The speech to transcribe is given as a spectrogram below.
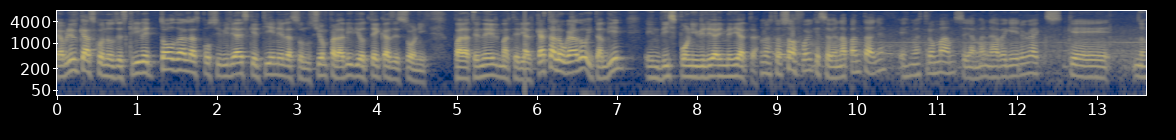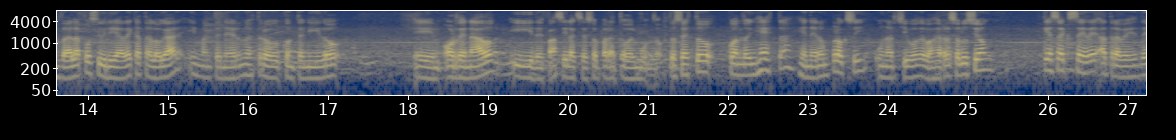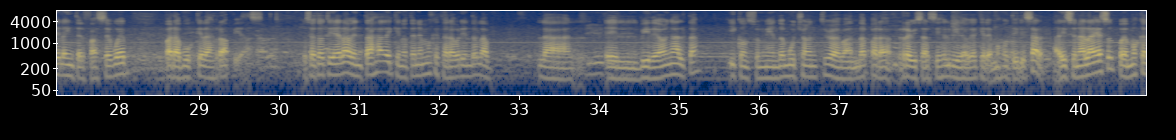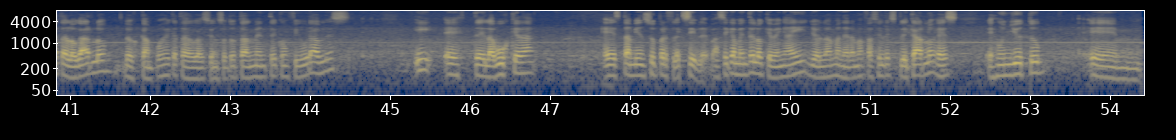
Gabriel Casco nos describe todas las posibilidades que tiene la solución para videotecas de Sony, para tener el material catalogado y también en disponibilidad inmediata. Nuestro software que se ve en la pantalla es nuestro MAM, se llama Navigator X, que nos da la posibilidad de catalogar y mantener nuestro contenido eh, ordenado y de fácil acceso para todo el mundo. Entonces esto cuando ingesta genera un proxy, un archivo de baja resolución que se accede a través de la interfase web para búsquedas rápidas. Entonces esto tiene la ventaja de que no tenemos que estar abriendo el video en alta y consumiendo mucho ancho de banda para revisar si es el video que queremos utilizar. Adicional a eso, podemos catalogarlo. Los campos de catalogación son totalmente configurables y este, la búsqueda es también súper flexible. Básicamente lo que ven ahí, yo la manera más fácil de explicarlo es, es un YouTube em,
